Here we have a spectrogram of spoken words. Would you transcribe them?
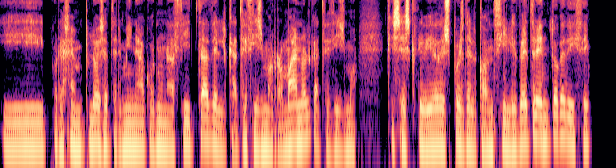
y, por ejemplo, se termina con una cita del Catecismo romano, el catecismo que se escribió después del Concilio de Trento, que dice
